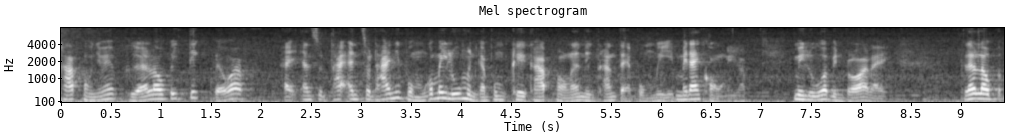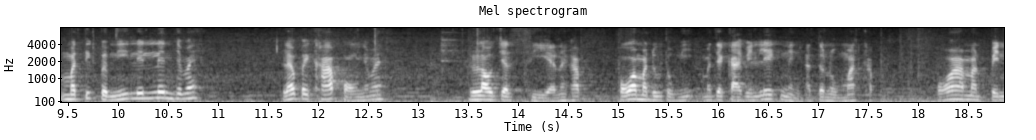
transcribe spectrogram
ครับผมจะไม่เผื่อเราไปติ๊กแบบว่าไออันสุดท้ายอันสุดท้ายนี่ผมก็ไม่รู้เหมือนกันผมเคยครับของละหนึ่งครั้งแต่ผมมีไม่ได้ของเลยครับ ไม่รู้ว่าเป็นเพราะอะไร แล้วเรามาติ๊กแบบนี้เล่นๆใช่ไหมแล้วไปคราฟของใช่ไหมเราจะเสียนะครับ เพราะว่ามาดูตรงนี้มันจะกลายเป็นเลขหนึ่งอัตโนมัติครับ เพราะว่ามันเป็น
